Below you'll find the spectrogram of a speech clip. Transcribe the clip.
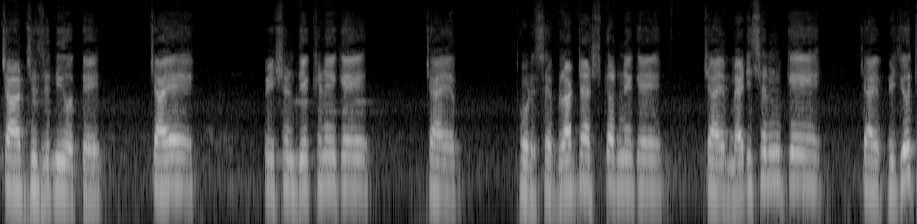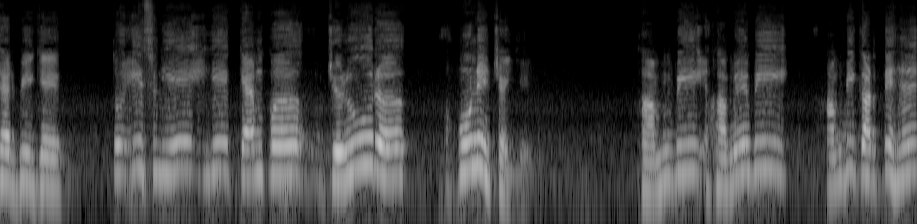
चार्जेस नहीं होते। चाहे पेशेंट देखने के, चाहे थोड़े से ब्लड टेस्ट करने के, चाहे मेडिसिन के, चाहे फिजियोथेरेपी के। तो इसलिए ये कैंप ज़रूर होने चाहिए। हम भी, हमें भी, हम भी करते हैं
